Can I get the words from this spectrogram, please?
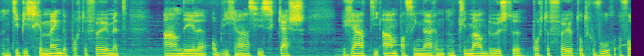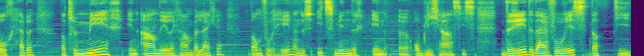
een typisch gemengde portefeuille met aandelen, obligaties, cash gaat die aanpassing naar een, een klimaatbewuste portefeuille tot gevolg hebben dat we meer in aandelen gaan beleggen dan voorheen en dus iets minder in uh, obligaties. De reden daarvoor is dat die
